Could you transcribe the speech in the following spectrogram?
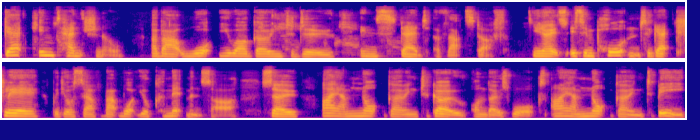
get intentional about what you are going to do instead of that stuff. You know it's it's important to get clear with yourself about what your commitments are. So i am not going to go on those walks. I am not going to be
